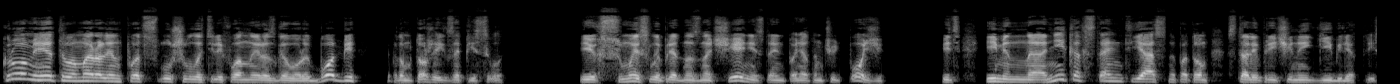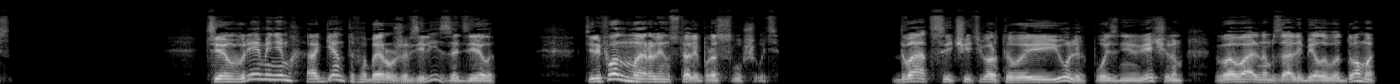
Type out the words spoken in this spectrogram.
Кроме этого, Мэрилин подслушивала телефонные разговоры Бобби и потом тоже их записывала. Их смысл и предназначение станет понятным чуть позже, ведь именно они, как станет ясно потом, стали причиной гибели актрисы. Тем временем агенты ФБР уже взялись за дело. Телефон Мэрилин стали прослушивать. 24 июля поздним вечером в овальном зале Белого дома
